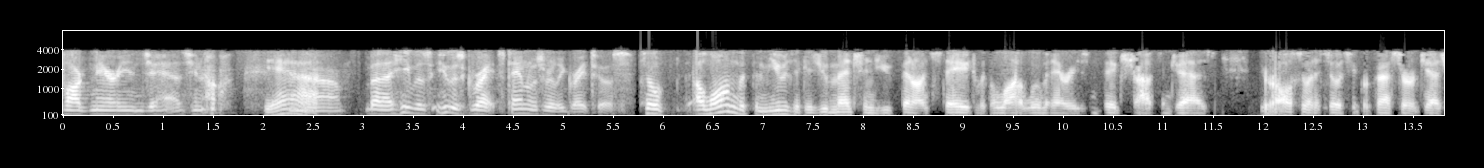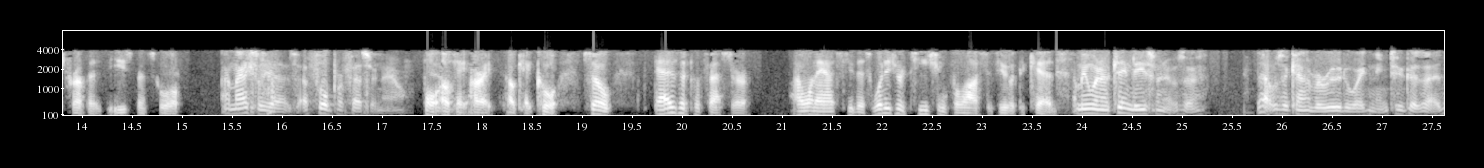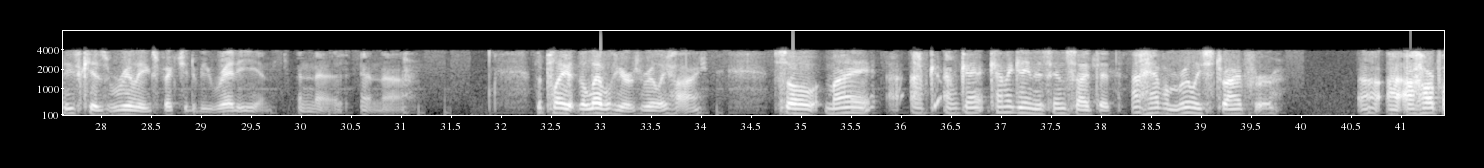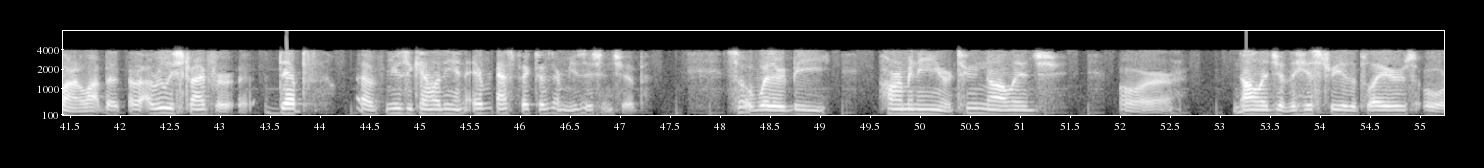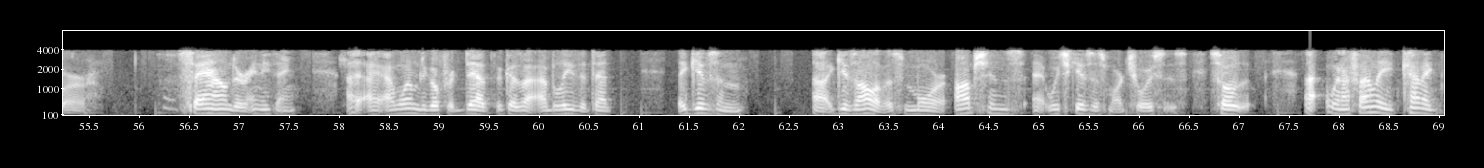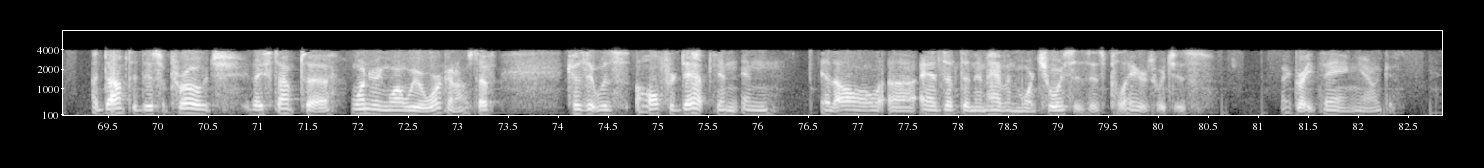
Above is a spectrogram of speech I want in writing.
Wagnerian jazz, you know. yeah. And, uh, but uh, he was he was great. Stan was really great to us. So, along with the music, as you mentioned, you've been on stage with a lot of luminaries and big shots in jazz. You're also an associate professor of jazz trumpet at the Eastman School. I'm actually a, a full professor now. Full, okay, all right, okay, cool. So, as a professor, I want to ask you this: What is your teaching philosophy with the kids? I mean, when I came to Eastman, it was a that was a kind of a rude awakening too, because uh, these kids really expect you to be ready, and and uh, and uh, the play the level here is really high. So my I've I've kind of gained this insight that I have them really strive for. Uh, I, I harp on it a lot, but uh, I really strive for depth of musicality in every aspect of their musicianship. So whether it be harmony or tune knowledge or knowledge of the history of the players or sound or anything. I, I, want them to go for depth because I, believe that that it gives them uh, gives all of us more options, uh, which gives us more choices. So uh, when I finally kind of adopted this approach, they stopped uh, wondering while we were working on stuff because it was all for depth and and it all uh, adds up to them having more choices as players, which is a great thing, you know. 'cause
